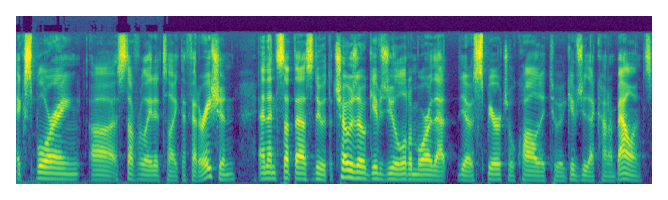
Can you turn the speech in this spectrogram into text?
exploring uh, stuff related to like the Federation, and then stuff that has to do with the Chozo gives you a little more of that you know spiritual quality to it. Gives you that kind of balance.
